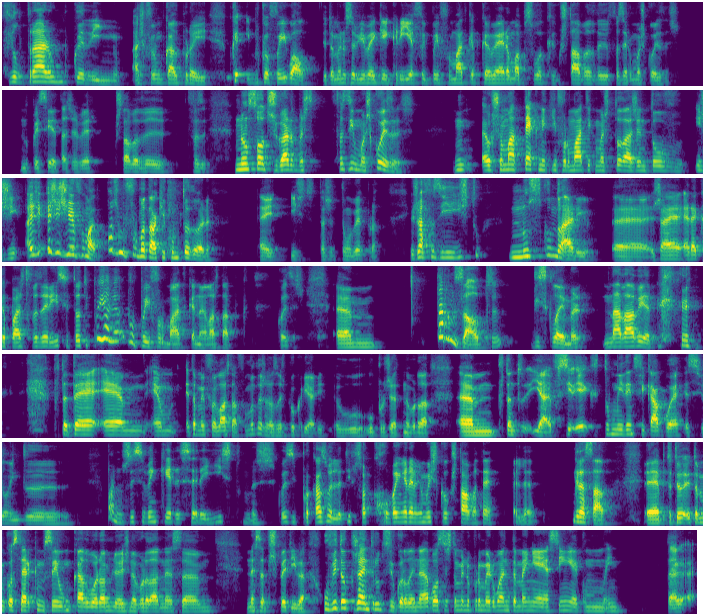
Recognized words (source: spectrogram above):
filtrar um bocadinho. Acho que foi um bocado por aí. Porque, porque eu fui igual. Eu também não sabia bem o que eu queria. Fui para a informática porque eu era uma pessoa que gostava de fazer umas coisas. No PC, estás a ver? Gostava de fazer... Não só de jogar, mas fazia umas coisas. É o chamado técnico informático, mas toda a gente ouve... Engen... Engenheiro informático. Podes-me formatar aqui o computador? É isto. Estás. Estão a ver? Pronto. Eu já fazia isto no secundário. Uh, já era capaz de fazer isso. Então, tipo, e olha, vou para a informática, não é? Lá está, porque coisas. Um, turns out, disclaimer, nada a ver. Portanto, é, é, é, é, também foi lá está, foi uma das razões para eu criar o, o projeto, na verdade. Um, portanto, yeah, é estou-me a identificar, bué, esse feeling de pá, não sei se bem que era, era isto, mas coisa, e por acaso, olha, tipo, só que correu bem, era mesmo isto que eu gostava até. Olha, engraçado. É, portanto, eu, eu, também considero que me saiu um bocado o Euro Milhões, na verdade, nessa, nessa perspectiva. O Vitor que já introduziu, Carolina, vocês também no primeiro ano também é assim, é como em,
